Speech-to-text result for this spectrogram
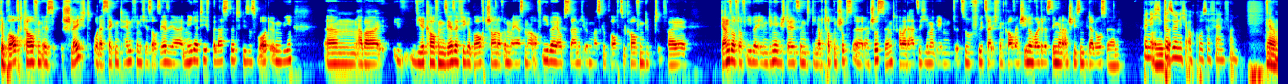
gebraucht kaufen ist schlecht oder Secondhand finde ich ist auch sehr, sehr negativ belastet, dieses Wort irgendwie. Ähm, aber wir kaufen sehr, sehr viel gebraucht, schauen auch immer erstmal auf Ebay, ob es da nicht irgendwas gebraucht zu kaufen gibt, weil ganz oft auf eBay eben Dinge gestellt sind, die noch top in Schuss, äh, in Schuss sind, aber da hat sich jemand eben zu frühzeitig für den Kauf entschieden und wollte das Ding dann anschließend wieder loswerden. Bin ich und, äh, persönlich auch großer Fan von. Ja,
